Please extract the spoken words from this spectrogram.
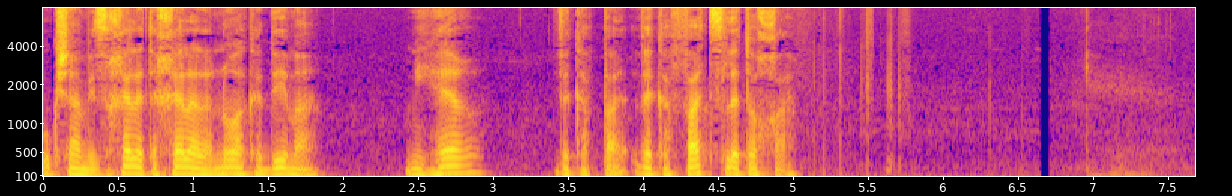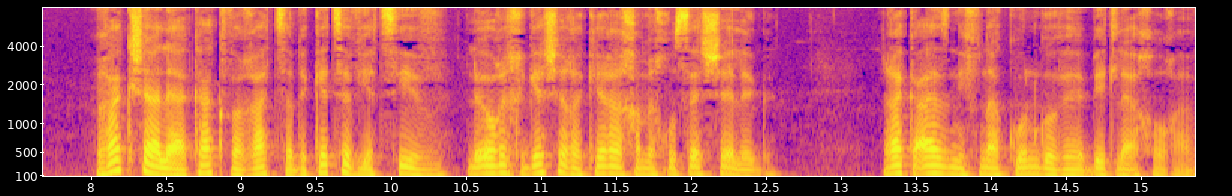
וכשהמזחלת החלה לנוע קדימה, מיהר וקפ... וקפץ לתוכה. רק כשהלהקה כבר רצה בקצב יציב לאורך גשר הקרח המכוסה שלג, רק אז נפנה קונגו והביט לאחוריו.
